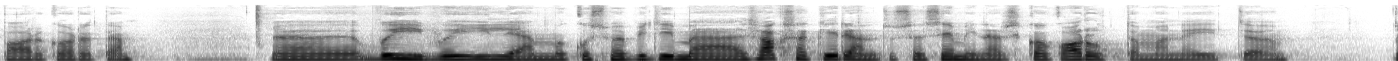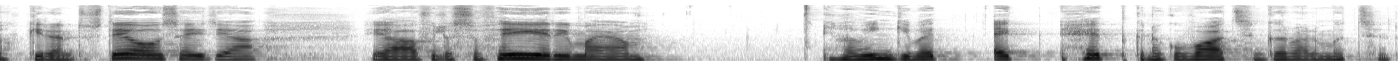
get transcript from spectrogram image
paar korda äh, või, või hiljem, kus me pidime saksa kirjanduse seminaris ka arutama neid noh, kirjandusteoseid ja, ja filosofeerima ja ma mingi hetk, hetk nagu vaatasin kõrvale, mõtlesin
